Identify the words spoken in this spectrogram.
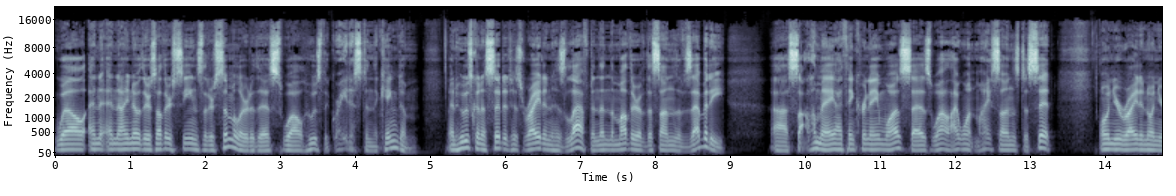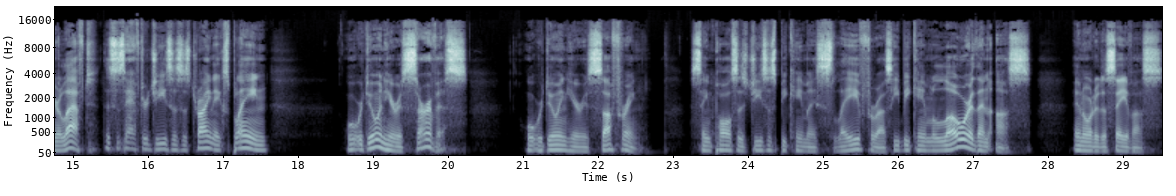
well, and and I know there's other scenes that are similar to this. Well, who's the greatest in the kingdom, and who's going to sit at his right and his left? And then the mother of the sons of Zebedee, uh, Salome, I think her name was, says, "Well, I want my sons to sit on your right and on your left." This is after Jesus is trying to explain what we're doing here is service. What we're doing here is suffering. St. Paul says Jesus became a slave for us. He became lower than us in order to save us.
